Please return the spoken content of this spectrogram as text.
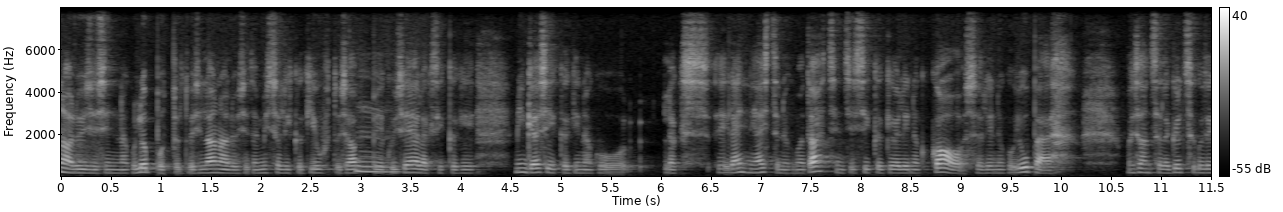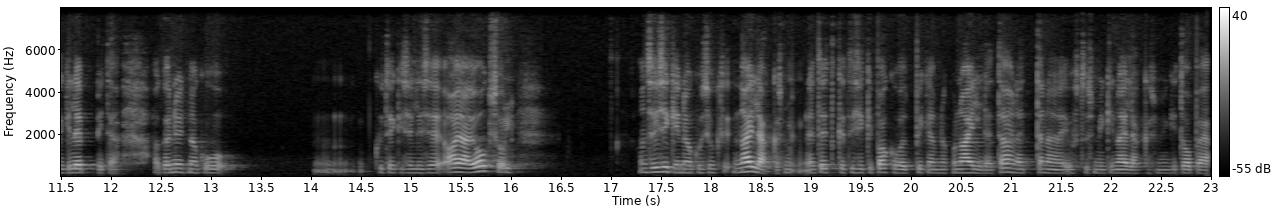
analüüsisin nagu lõputult võisin analüüsida, mis seal ikkagi juhtus ja appi mm., kui see läks ikkagi mingi asi ikkagi nagu läks, ei läinud nii hästi, nagu ma tahtsin, siis ikkagi oli nagu kaos, see oli nagu jube. ma ei saanud sellega üldse kuidagi leppida, aga nüüd nagu kuidagi sellise aja jooksul on see isegi nagu siukse naljakas, need hetked isegi pakuvad pigem nagu nalja, et aa, et täna juhtus mingi naljakas, mingi tobe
